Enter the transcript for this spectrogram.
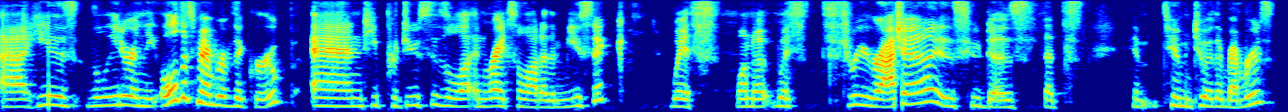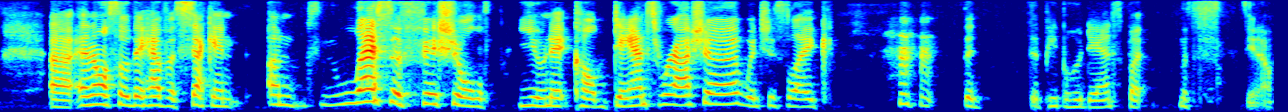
Uh, he is the leader and the oldest member of the group, and he produces a lot and writes a lot of the music with one of with Three Racha is who does that's him, him and two other members, uh, and also they have a second, un, less official unit called Dance Racha, which is like the the people who dance, but let's you know.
